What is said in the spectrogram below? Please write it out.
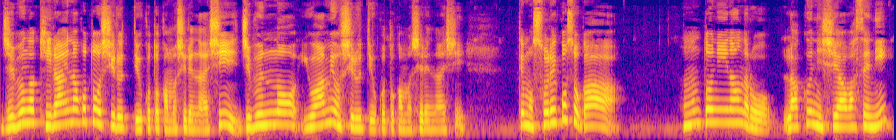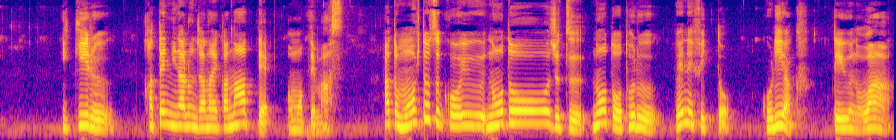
自分が嫌いなことを知るっていうことかもしれないし、自分の弱みを知るっていうことかもしれないし、でもそれこそが、本当になんだろう、楽に幸せに生きる糧になるんじゃないかなって思ってます。あともう一つこういうノート術、ノートを取るベネフィット、ご利益っていうのは、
